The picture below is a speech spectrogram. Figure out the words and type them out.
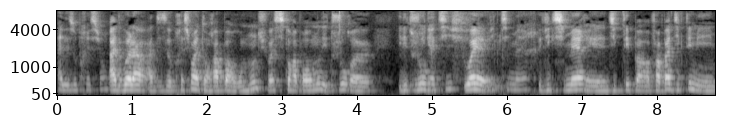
à des oppressions. à, voilà, à des oppressions, à ton rapport au monde, tu vois. Si ton rapport au monde est toujours, euh, il est toujours négatif, ouais. victimaire. victimaire et dicté par, enfin pas dicté, mais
